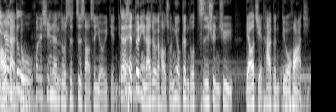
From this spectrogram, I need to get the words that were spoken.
好感度或者信任度是至少是有一点点，而且对你来说有个好处，你有更多资讯去了解他跟丢话题。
